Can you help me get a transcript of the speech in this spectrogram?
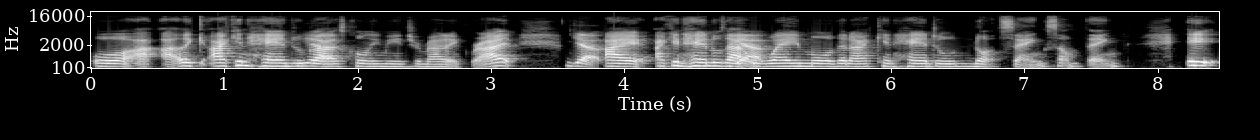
or I, I, like I can handle yeah. guys calling me dramatic, right? Yeah. I I can handle that yeah. way more than I can handle not saying something. It,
